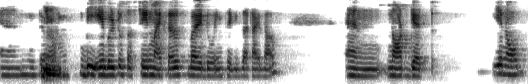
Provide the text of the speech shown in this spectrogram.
and um, hmm. be able to sustain myself by doing things that I love and not get, you know,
